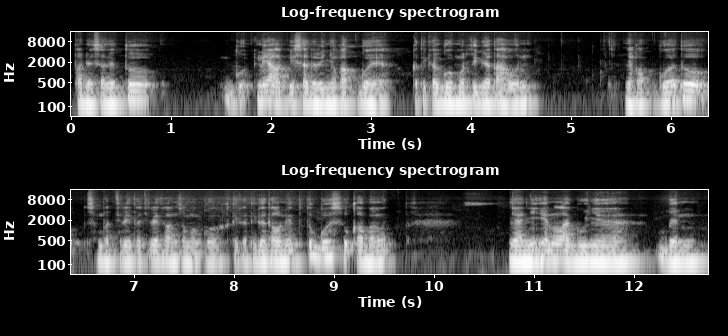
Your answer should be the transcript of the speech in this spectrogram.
Pada saat itu gua, ini alkisah dari nyokap gue ya. Ketika gue umur 3 tahun nyokap gue tuh sempat cerita ceritaan sama gue ketika tiga tahun itu tuh gue suka banget nyanyiin lagunya band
